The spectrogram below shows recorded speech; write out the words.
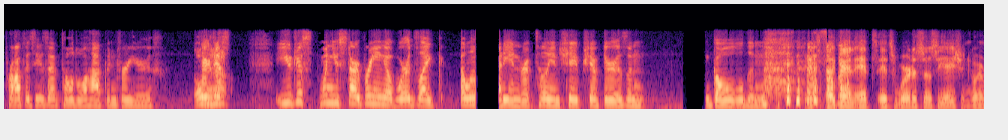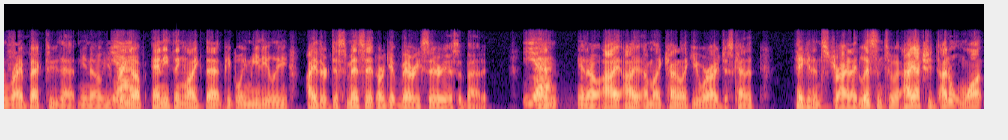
prophecies have told will happen for years. oh, They're yeah. just you just when you start bringing up words like Illuminati and reptilian shapeshifters and gold and it's again it's it's word association going right back to that you know you bring up anything like that people immediately either dismiss it or get very serious about it yeah, And you know, I, I I'm like kind of like you, where I just kind of take it in stride. I listen to it. I actually I don't want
